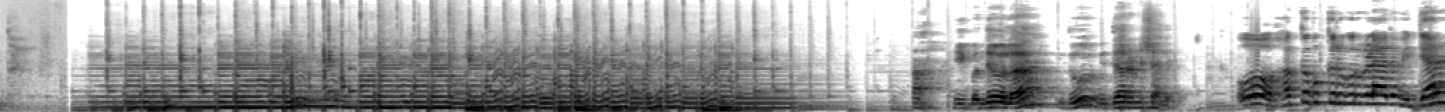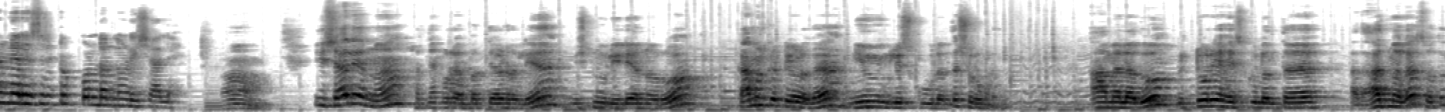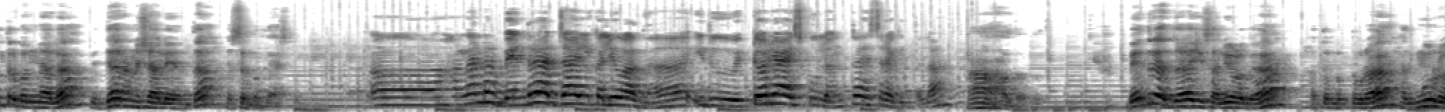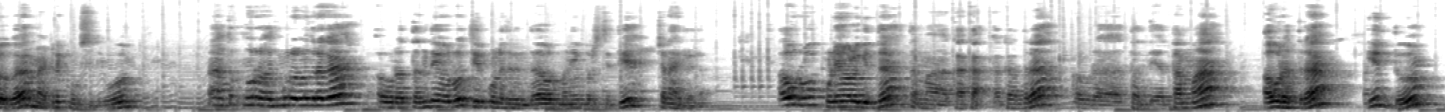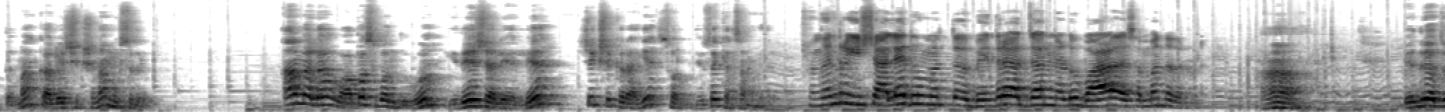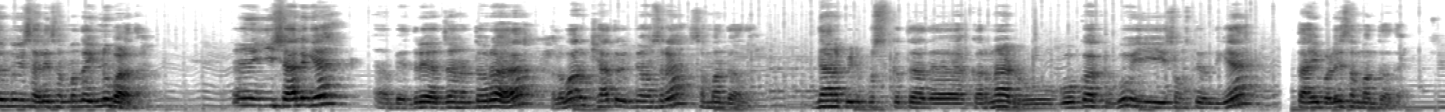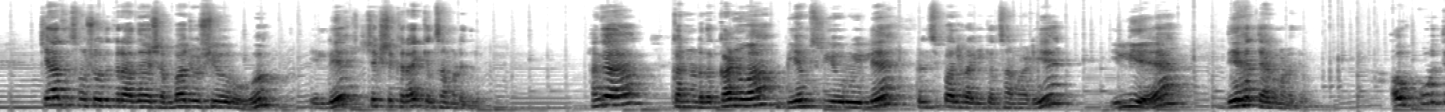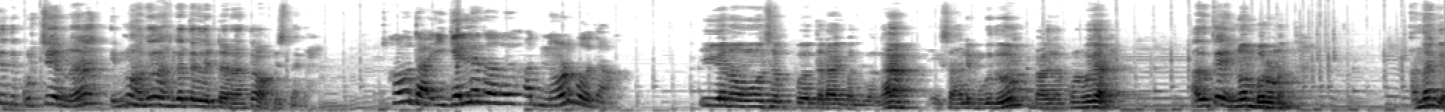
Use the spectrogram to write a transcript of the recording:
ಹಾ ಈಗ ಬಂದೇವಲ್ಲ ಇದು ವಿದ್ಯಾರಣ್ಯ ಶಾಲೆ. ಓ ಹಕ್ಕ ಬುಕ್ಕರು ಗುರುಗಳಾದ ವಿದ್ಯಾರಣ್ಯರ ಹೆಸರಿಟ್ಟುಕೊಂಡದ್ ನೋಡಿ ಶಾಲೆ. ಈ ಶಾಲೆಯನ್ನು ಹದಿನೆಂಟುನೂರ ಎಂಬತ್ತೆರಡರಲ್ಲಿ ವಿಷ್ಣು ಲೀಲೆ ಅನ್ನೋರು ಕಾಮನ್ಕಟ್ಟಿಯೊಳಗ ನ್ಯೂ ಇಂಗ್ಲಿಷ್ ಸ್ಕೂಲ್ ಅಂತ ಶುರು ಮಾಡಿದ್ರು. ಆಮೇಲೆ ಅದು ವಿಕ್ಟೋರಿಯಾ ಹೈಸ್ಕೂಲ್ ಅಂತ ಅದಾದ್ಮೇಲೆ ಸ್ವತಂತ್ರ ಬಂದ್ಮೇಲೆ ವಿದ್ಯಾರಣ್ಯ ಶಾಲೆ ಅಂತ ಹೆಸರು ಬದಲಾಯಿಸ್ತು. ಹಂಗಂದ್ರೆ ಬೇಂದ್ರೆ ಅಜ್ಜ ಇಲ್ಲಿ ಕಲಿಯುವಾಗ ಇದು ವಿಕ್ಟೋರಿಯಾ ಹೈಸ್ಕೂಲ್ ಅಂತ ಹೆಸರಾಗಿತ್ತಲ್ಲ? ಹಾ ಹೌದೌದು ಬೇಂದ್ರೆ ಅಜ್ಜ ಈ ಶಾಲೆಯೊಳಗ ಹತ್ತೊಂಬತ್ತು ನೂರ ಹದಿಮೂರರೊಳಗ ಮ್ಯಾಟ್ರಿಕ್ ಮುಗಿಸಿದ್ರು ಹತ್ತೊಂಬತ್ತು ನೂರ ಹದಿಮೂರು ಅನ್ನೋದ್ರಾಗ ಅವರ ತಂದೆಯವರು ತೀರ್ಕೊಂಡಿದ್ರಿಂದ ಅವ್ರ ಮನೆ ಪರಿಸ್ಥಿತಿ ಚೆನ್ನಾಗಿರಲಿಲ್ಲ. ಅವರು ಪುಣೆಯೊಳಗಿದ್ದ ತಮ್ಮ ಕಾಕ. ಕಾಕ ಅಂದ್ರ ಅವರ ತಂದೆಯ ತಮ್ಮ ಅವ್ರ ಹತ್ರ ಇದ್ದು ತಮ್ಮ ಕಾಲೇಜ್ ಶಿಕ್ಷಣ ಮುಗಿಸಿದ್ರು. ಆಮೇಲೆ ವಾಪಸ್ ಬಂದು ಇದೇ ಶಾಲೆಯಲ್ಲಿ ಶಿಕ್ಷಕರಾಗಿ ಸ್ವಲ್ಪ ದಿವಸ ಕೆಲಸ ಮಾಡಿದ್ರು. ಹಂಗಂದ್ರೆ ಈ ಶಾಲೆದು ಮತ್ತು ಬೇಂದ್ರೆ ಅಜ್ಜನ ನಡು ಭಾಳ ಸಂಬಂಧ ಅದ ನೋಡಿ ಹಾ. ಬೇಂದ್ರೆ ಅಜ್ಜಂದು ಈ ಶಾಲೆ ಸಂಬಂಧ ಇನ್ನೂ ಭಾಳ ಅದ. ಈ ಶಾಲೆಗೆ ಬೆದ್ರೆ ಅಜ್ಜನ್ ಅಜ್ಜನಂತವರ ಹಲವಾರು ಖ್ಯಾತ ವಿದ್ವಾಂಸರ ಸಂಬಂಧ ಅದ. ಜ್ಞಾನಪೀಠ ಪುಸ್ತಕದ ಕರ್ನಾಟರು ಗೋಕಾಕ್ರಿಗೂ ಈ ಸಂಸ್ಥೆಯೊಂದಿಗೆ ತಾಯಿ ಬಳಿ ಸಂಬಂಧ ಅದ. ಖ್ಯಾತ ಸಂಶೋಧಕರಾದ ಶಂಭಾ ಜೋಶಿ ಅವರು ಇಲ್ಲಿ ಶಿಕ್ಷಕರಾಗಿ ಕೆಲಸ ಮಾಡಿದ್ರು. ಹಾಗ ಕನ್ನಡದ ಕಣ್ವ ಬಿ ಎಂ ಶ್ರೀ ಅವರು ಇಲ್ಲೇ ಪ್ರಿನ್ಸಿಪಾಲರಾಗಿ ಕೆಲಸ ಮಾಡಿ ಇಲ್ಲಿಯೇ ದೇಹ ತ್ಯಾಗ ಮಾಡಿದ್ರು. ಅವ್ರು ಕೂಡ್ತಿದ್ದ ಕುರ್ಚಿಯನ್ನು ಇನ್ನೂ ಹಂಗ ಹಂಗ ತೆಗೆದಿಟ್ಟಾರ ಅಂತ ಆಫೀಸ್ನಾಗ. ಹೌದಾ? ಈಗ ಎಲ್ಲದಾದ ಅದು ನೋಡ್ಬೋದಾ? ಈಗ ನಾವು ಸ್ವಲ್ಪ ತಡಾಗಿ ಬಂದ್ವಲ್ಲ? ಈಗ ಸಾಲಿ ಮುಗಿದು ಬಾಳೆ ಹಾಕೊಂಡು ಹೋಗ್ಯಾರ. ಅದಕ್ಕೆ ಇನ್ನೊಮ್ಮೆ ಬರೋಣ ಅಂತ. ಅಂದಂಗ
